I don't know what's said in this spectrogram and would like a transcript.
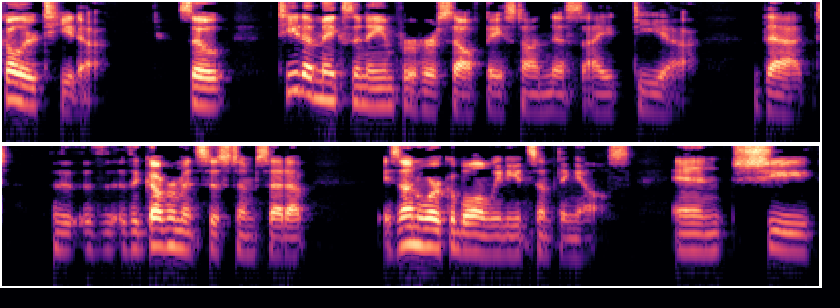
call her Tita. So Tita makes a name for herself based on this idea that the government system setup is unworkable and we need something else. And she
